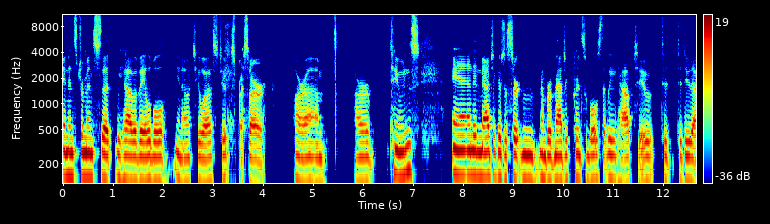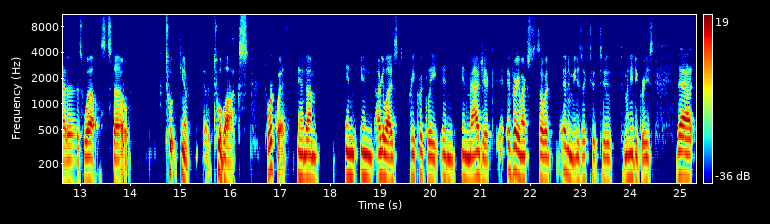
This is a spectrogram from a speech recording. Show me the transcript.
and instruments that we have available, you know, to us to express our our um, our tunes. And in magic there's a certain number of magic principles that we have to to to do that as well. So to, you know toolbox to work with. And um in in i realized pretty quickly in in magic very much so and in music to to to many degrees that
